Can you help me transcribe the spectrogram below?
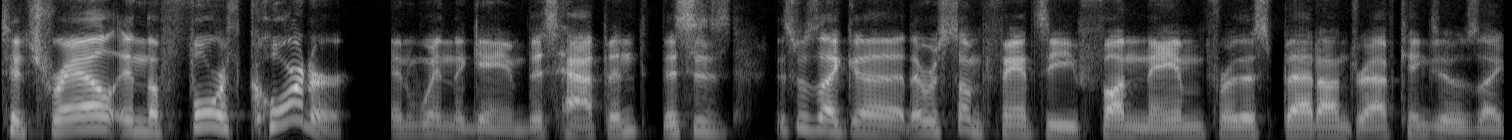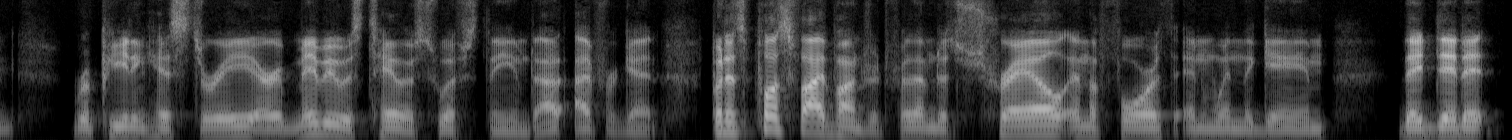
to trail in the fourth quarter and win the game. This happened. This is this was like a there was some fancy fun name for this bet on DraftKings. It was like repeating history, or maybe it was Taylor Swift's themed. I, I forget. But it's plus five hundred for them to trail in the fourth and win the game. They did it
